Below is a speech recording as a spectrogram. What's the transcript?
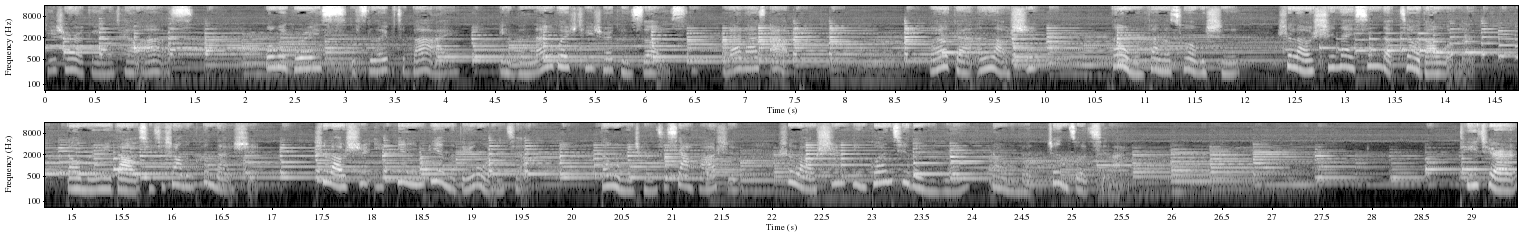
teacher again tell us when we grace slipped by? Is the language teacher concerns, let us up. 我要感恩老师。当我们犯了错误时，是老师耐心的教导我们；当我们遇到学习上的困难时，是老师一遍一遍的给我们讲；当我们成绩下滑时，是老师用关切的语言让我们振作起来。Teacher,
